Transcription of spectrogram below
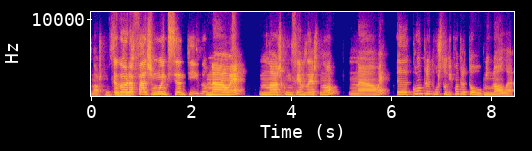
nós conhecemos Agora este- faz muito sentido. não é? Nós conhecemos este nome? Não é? Eh, contra- o estúdio contratou o Mignola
